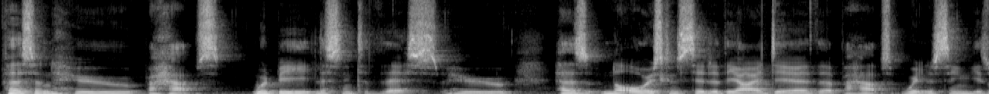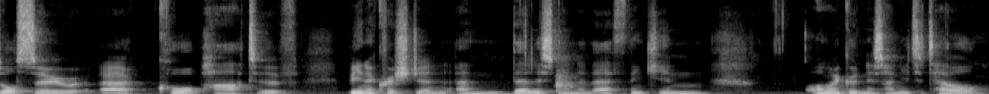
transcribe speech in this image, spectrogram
person who perhaps would be listening to this, who has not always considered the idea that perhaps witnessing is also a core part of being a Christian, and they're listening and they're thinking, oh my goodness, I need to tell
